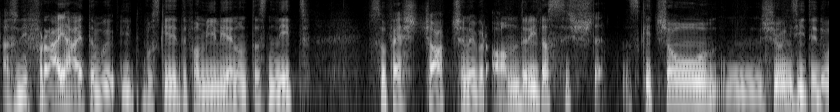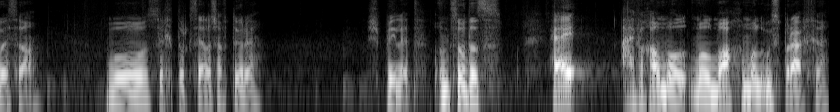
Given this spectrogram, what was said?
Also die Freiheiten, die es gibt in den Familien und das nicht so fest judgen über andere, das ist, es gibt schon schöne Seiten in den USA, wo sich durch die Gesellschaft spielen und so dass hey einfach auch mal, mal machen, mal ausbrechen.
